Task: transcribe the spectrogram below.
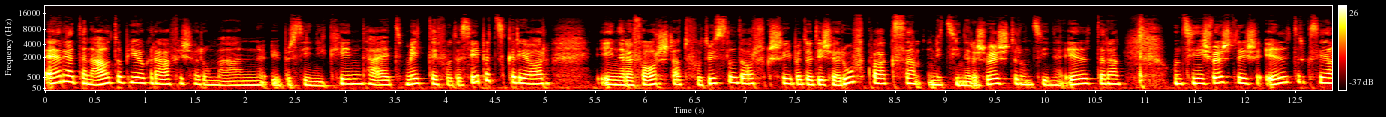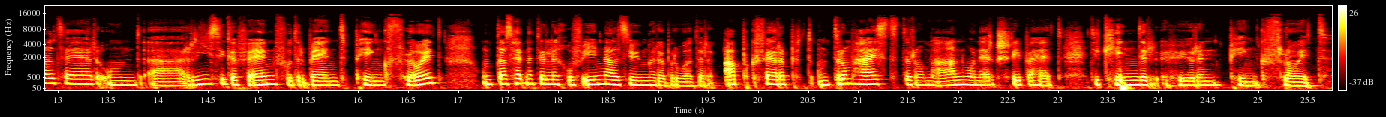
Er hat einen autobiografischen Roman über seine Kindheit Mitte der 70er Jahre in einer Vorstadt von Düsseldorf geschrieben. Dort ist er aufgewachsen mit seiner Schwester und seinen Eltern. Und seine Schwester ist älter als er und ein riesiger Fan der Band Pink Floyd. Und das hat natürlich auf ihn als jüngerer Bruder abgefärbt. Und darum heißt heißt der Roman, den er geschrieben hat, Die Kinder hören Pink Floyd.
